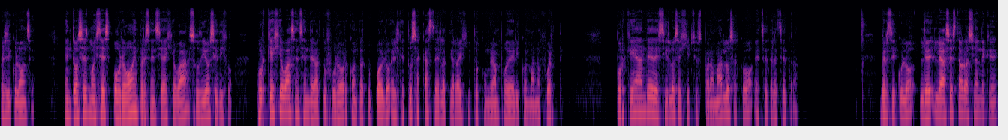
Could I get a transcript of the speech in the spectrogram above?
versículo 11, entonces Moisés oró en presencia de Jehová, su Dios, y dijo, ¿por qué Jehová se encenderá tu furor contra tu pueblo, el que tú sacaste de la tierra de Egipto con gran poder y con mano fuerte? ¿Por qué han de decir los egipcios? Para más lo sacó, etcétera, etcétera. Versículo le, hace esta oración de que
